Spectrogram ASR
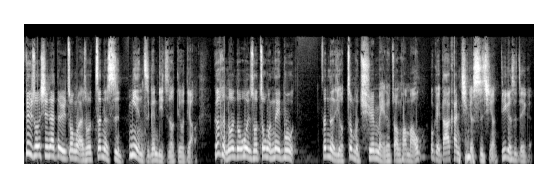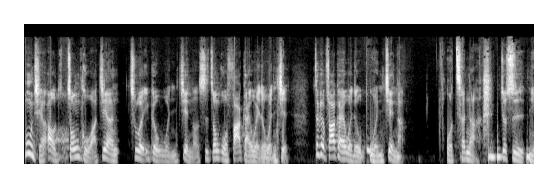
所以说，现在对于中国来说，真的是面子跟里子都丢掉。可是很多人都问说，中国内部。真的有这么缺煤的状况吗？我我给大家看几个事情啊。第一个是这个，目前澳中国啊，竟然出了一个文件哦，是中国发改委的文件。这个发改委的文件呐，我称啊，就是你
